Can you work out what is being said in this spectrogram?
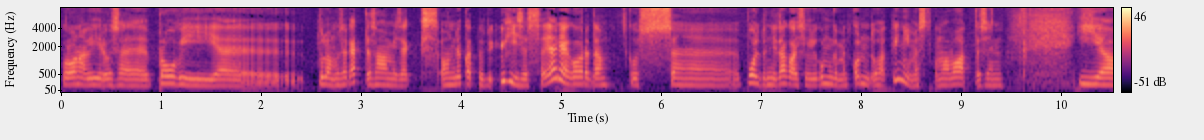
koroonaviiruse proovi äh, tulemuse kättesaamiseks on lükatud ühisesse järjekorda, kus äh, pool tundi tagasi oli kolmkümmend kolm tuhat inimest, kui ma vaatasin, ja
